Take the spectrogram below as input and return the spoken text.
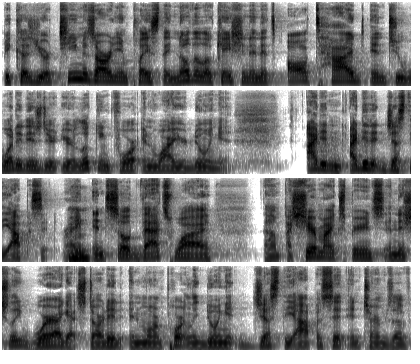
because your team is already in place. They know the location and it's all tied into what it is you're, you're looking for and why you're doing it. I didn't, I did it just the opposite, right? Mm. And so that's why um, I share my experience initially, where I got started, and more importantly, doing it just the opposite in terms of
